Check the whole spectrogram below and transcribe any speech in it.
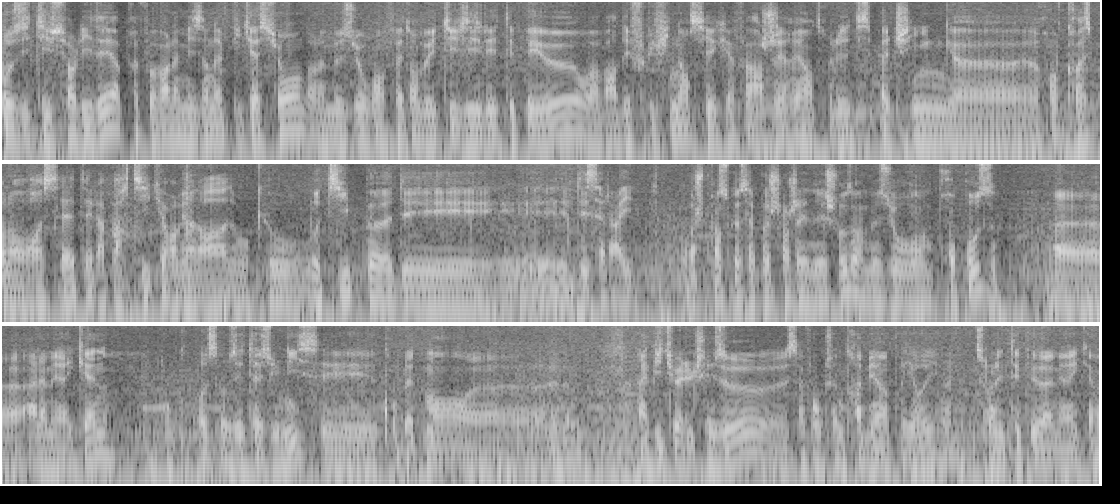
positif sur l'idée. Après, il faut voir la mise en application dans la mesure où en fait on va utiliser les TPE, on va avoir des flux financiers qu'il va falloir gérer entre le dispatching euh, correspondant aux recettes et la partie qui reviendra donc au, type des, des salariés. je pense que ça peut changer des choses en mesure où on propose euh, à l'américaine. Aux États-Unis, c'est complètement euh, habituel chez eux. Ça fonctionne très bien a priori sur les TPE américains.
